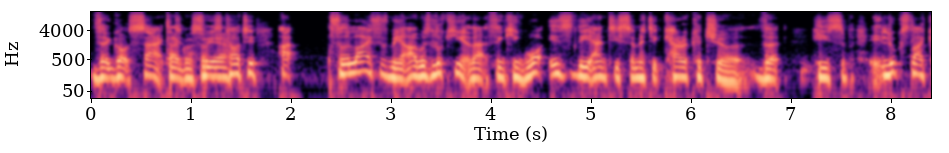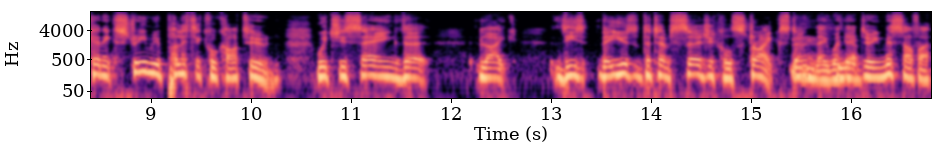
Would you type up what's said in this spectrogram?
that got sacked That got- for his yeah. cartoon. I, for the life of me, I was looking at that thinking, what is the anti-Semitic caricature that he's? It looks like an extremely political cartoon, which is saying that, like these, they use the term surgical strikes, don't mm-hmm. they, when Yeah. they're doing missile fire?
